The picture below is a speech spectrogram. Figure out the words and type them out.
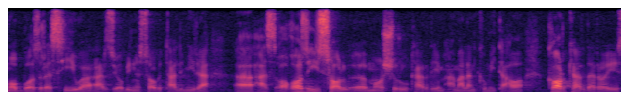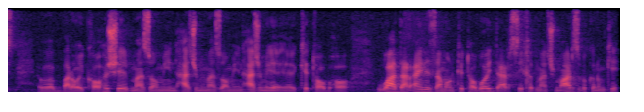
ما بازرسی و ارزیابی نصاب تعلیمی را از آغاز این سال ما شروع کردیم عملا کمیته ها کار کرده رئیس برای کاهش مزامین حجم مزامین حجم کتاب ها و در عین زمان کتاب های درسی خدمت شما عرض بکنم که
